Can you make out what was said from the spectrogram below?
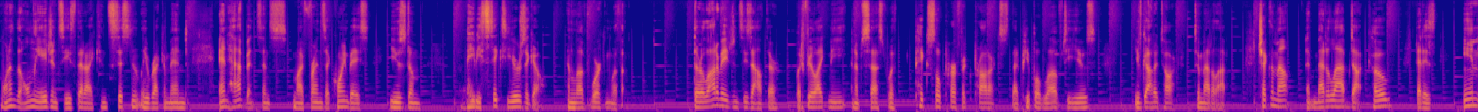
one of the only agencies that I consistently recommend and have been since my friends at Coinbase used them maybe six years ago and loved working with them. There are a lot of agencies out there, but if you're like me and obsessed with pixel perfect products that people love to use, you've got to talk to MetaLab. Check them out at metalab.co. That is M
